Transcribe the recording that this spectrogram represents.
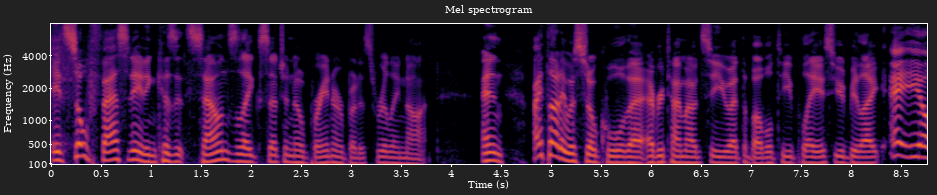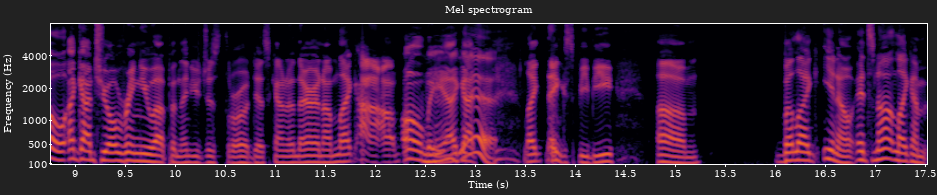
it's so fascinating because it sounds like such a no brainer, but it's really not. And I thought it was so cool that every time I would see you at the bubble tea place, you'd be like, "Hey, yo, I got you. I'll ring you up," and then you just throw a discount in there, and I'm like, "Ah, oh, me, I got yeah. like thanks, BB." Um, but like you know, it's not like I'm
